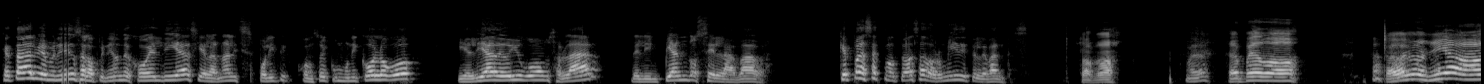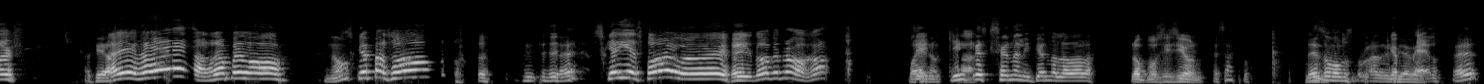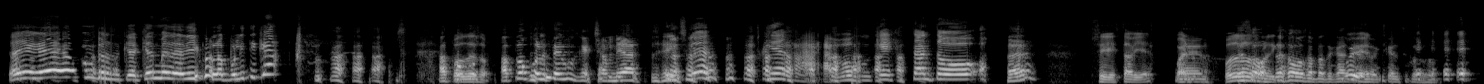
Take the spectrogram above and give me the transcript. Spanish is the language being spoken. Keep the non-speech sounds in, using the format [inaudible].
¿Qué tal? Bienvenidos a la opinión de Joel Díaz y el análisis político con Soy Comunicólogo. Y el día de hoy, Hugo, vamos a hablar de limpiándose la baba. ¿Qué pasa cuando te vas a dormir y te levantas? ¿Eh? ¿Qué pedo? Buenos días. Ya. ¿Qué pedo? ¿No? ¿Qué pasó? ¿Eh? ¿Qué día es hoy, güey? Tengo que trabajar. Bueno, Sí. ¿quién Ah, crees que se anda limpiando la baba? La oposición. Exacto. De eso vamos a hablar el ¿Qué día pedo? ¿Eh? Ya llegué. ¿Qué, qué me dedico a la política? [laughs] ¿A Pues poco, eso. ¿A poco le tengo que chambear? [laughs] ¿Qué? ¿Qué? ¿A poco? ¿Qué tanto? ¿Eh? Sí, está bien. Bueno, Bueno, pues de eso eso, es de eso vamos a platicar. Muy bien. con nosotros. [laughs]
